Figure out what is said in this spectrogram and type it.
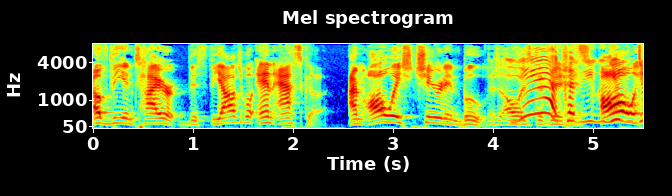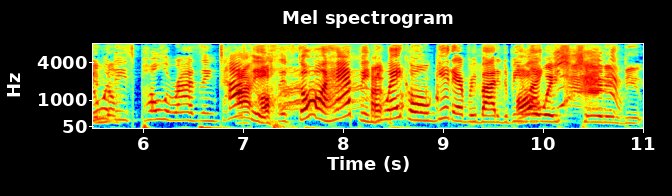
of the entire this theological and Aska. I'm always cheered and booed. There's always yeah, because you, you Oh, doing no- these polarizing topics. oh. it's gonna happen. You ain't gonna get everybody to be always like, cheered and bu-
